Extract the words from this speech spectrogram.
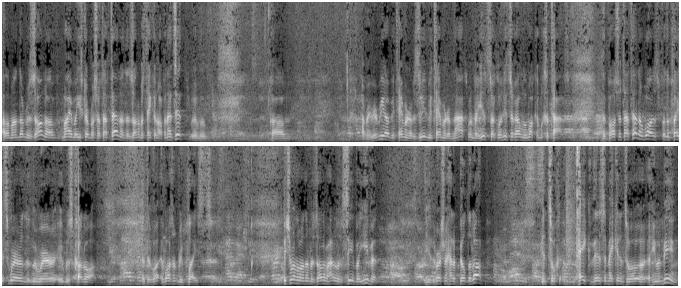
Alamandam zonov, my bosher tachten, the zonov was taken off, and that's it. Um, the Bosha Tatena was for the place where the, where it was cut off. That it wasn't replaced. The Russian had to build it up into take this and make it into a, a human being.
